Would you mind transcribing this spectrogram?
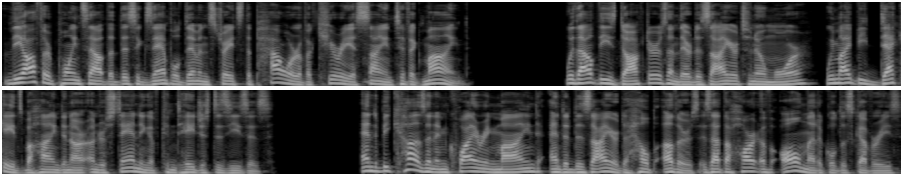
The author points out that this example demonstrates the power of a curious scientific mind. Without these doctors and their desire to know more, we might be decades behind in our understanding of contagious diseases. And because an inquiring mind and a desire to help others is at the heart of all medical discoveries,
